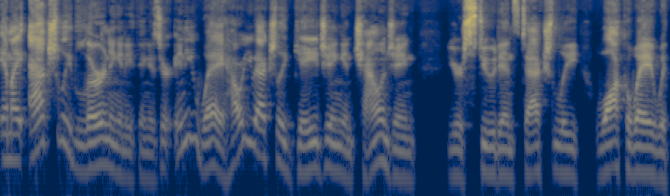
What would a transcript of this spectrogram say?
am I actually learning anything? Is there any way? How are you actually gauging and challenging your students to actually walk away with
